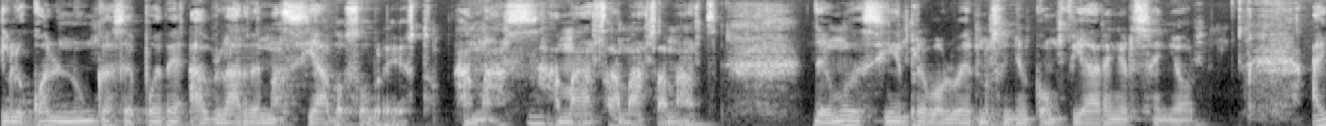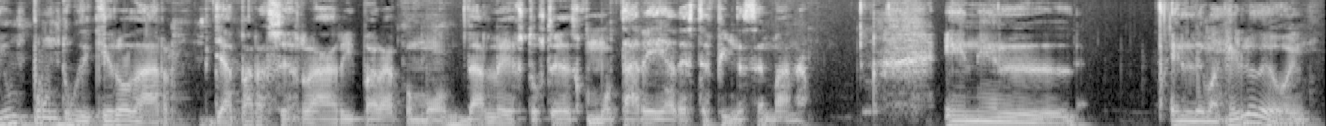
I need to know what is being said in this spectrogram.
y lo cual nunca se puede hablar demasiado sobre esto. Jamás, jamás, jamás, jamás. Debemos de siempre volvernos, Señor, confiar en el Señor. Hay un punto que quiero dar ya para cerrar y para como darle esto a ustedes como tarea de este fin de semana. En el, el Evangelio de hoy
